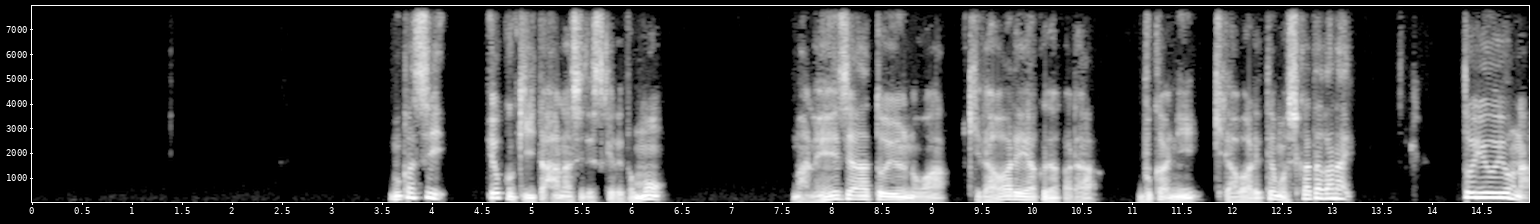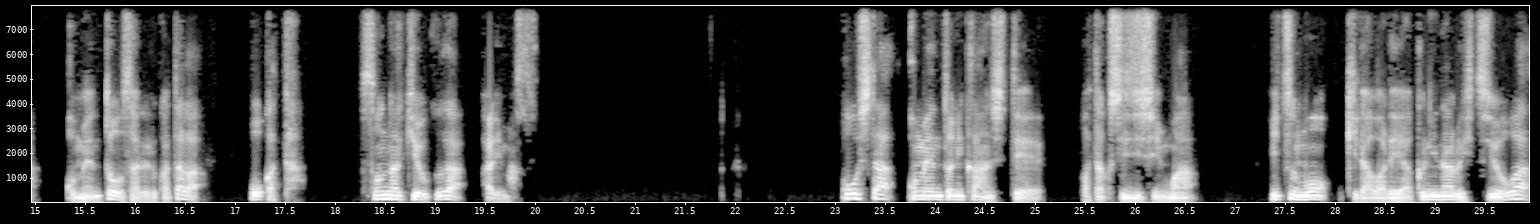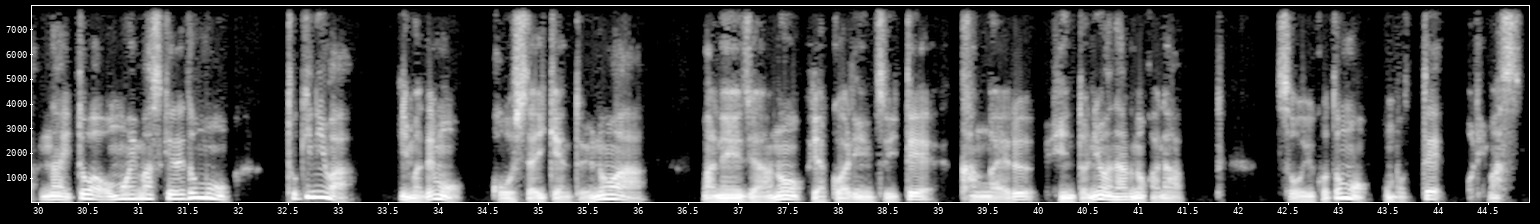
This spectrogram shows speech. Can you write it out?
昔よく聞いた話ですけれども、マネージャーというのは嫌われ役だから部下に嫌われても仕方がないというようなコメントをされる方が多かった。そんな記憶があります。こうしたコメントに関して私自身はいつも嫌われ役になる必要はないとは思いますけれども、時には今でもこうした意見というのはマネージャーの役割について考えるヒントにはなるのかな。そういうことも思っております。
